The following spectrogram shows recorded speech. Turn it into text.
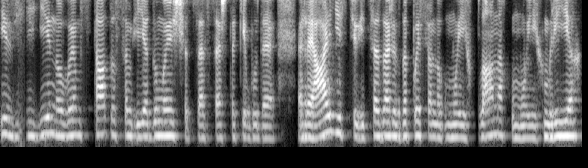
із її новим статусом, і я думаю, що це все ж таки буде реальністю, і це зараз записано у моїх планах, у моїх мріях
